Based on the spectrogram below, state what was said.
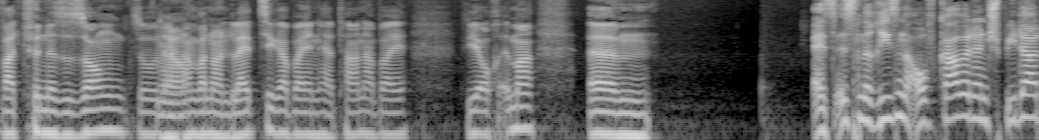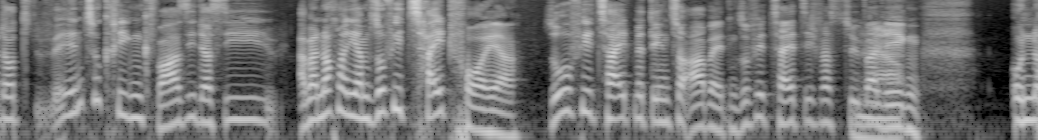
was für eine Saison. So, dann Ja. haben wir noch einen Leipziger bei, einen Hertha bei, wie auch immer. Ähm, es ist eine Riesenaufgabe, den Spieler dort hinzukriegen, quasi, dass sie. Aber nochmal, die haben so viel Zeit vorher. So viel Zeit, mit denen zu arbeiten, so viel Zeit, sich was zu Ja. Und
